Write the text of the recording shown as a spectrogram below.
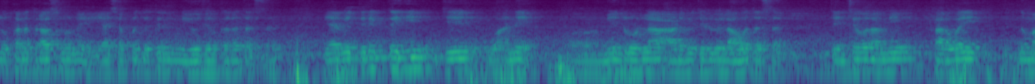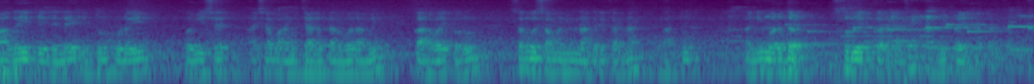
लोकांना त्रास होऊ नये या अशा पद्धतीने नियोजन करत असतात. या व्यतिरिक्तही जे वाहने मेन रोडला आडवे तिडवे लावत असतात त्यांच्यावर आम्ही कारवाई इथनं मागंही केलेली आहे. इथून पुढेही भविष्यात अशा वाहन चालकांवर आम्ही कारवाई करून सर्वसामान्य नागरिकांना वाहतूक आणि वर्दळ सुरळीत करण्याचा आम्ही प्रयत्न करतो.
